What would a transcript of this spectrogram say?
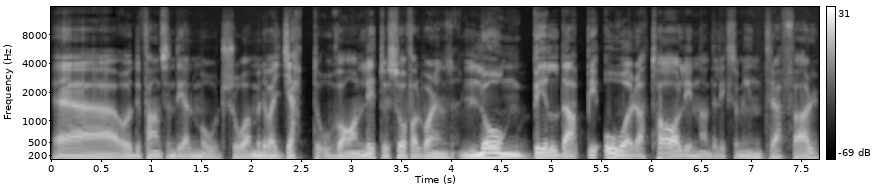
Eh, och det fanns en del mord så, men det var jätteovanligt och i så fall var det en lång build-up i åratal innan det liksom inträffar.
